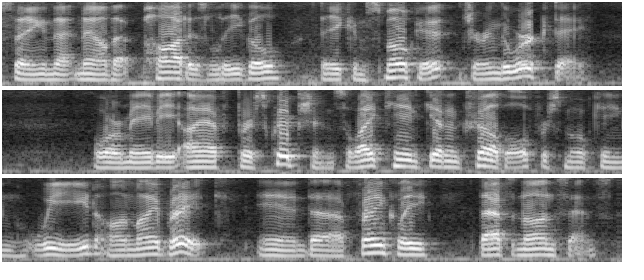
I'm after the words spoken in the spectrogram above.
saying that now that pot is legal, they can smoke it during the workday. Or maybe I have a prescription, so I can't get in trouble for smoking weed on my break. And uh, frankly, that's nonsense.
